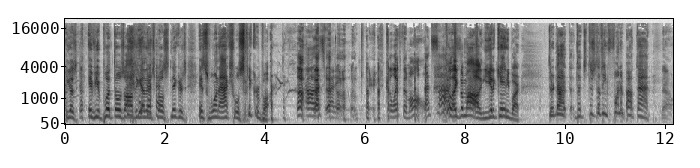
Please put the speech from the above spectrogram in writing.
he goes, if you put those all together and spell Snickers, it's one actual Snicker bar. Oh, that's funny. okay. Collect them all. That sucks. Collect them all. You get a candy bar. They're not. That's, there's nothing fun about that. no.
